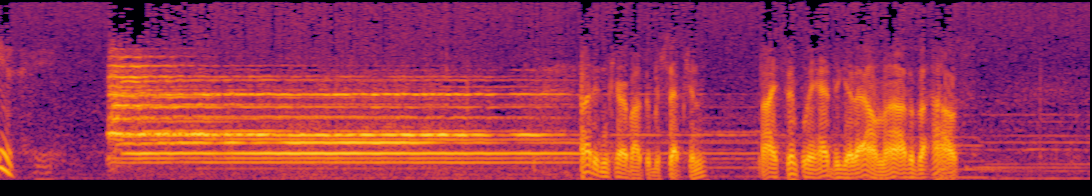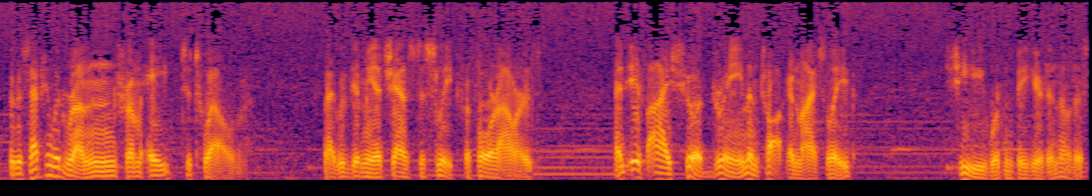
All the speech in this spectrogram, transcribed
Is he? I didn't care about the reception. I simply had to get Alma out of the house. The reception would run from 8 to 12. That would give me a chance to sleep for four hours. And if I should dream and talk in my sleep, she wouldn't be here to notice.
